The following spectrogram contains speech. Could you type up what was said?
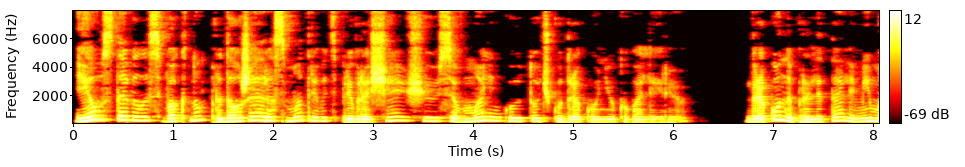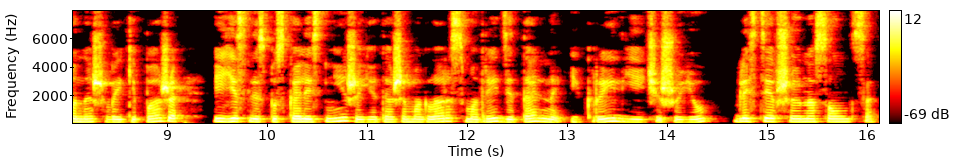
Я уставилась в окно, продолжая рассматривать превращающуюся в маленькую точку драконью кавалерию. Драконы пролетали мимо нашего экипажа, и если спускались ниже, я даже могла рассмотреть детально и крылья, и чешую, блестевшую на солнце.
